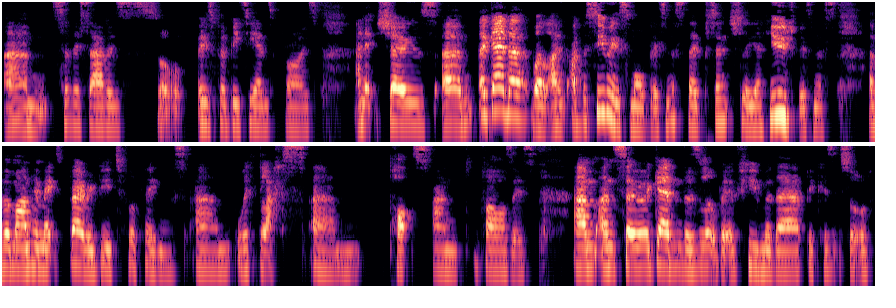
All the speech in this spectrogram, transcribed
Um, so this ad is sort of, is for BT Enterprise and it shows, um, again, a, well, I, am assuming a small business, They're potentially a huge business of a man who makes very beautiful things um, with glass um, pots and vases. Um, and so again, there's a little bit of humour there because it's sort of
